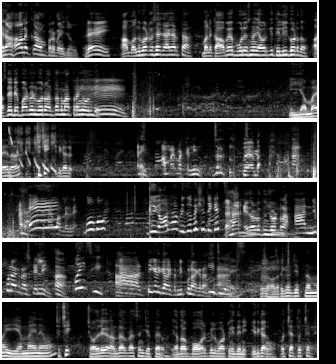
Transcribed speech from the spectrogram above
గ్రహాలు కాంప్రమైజ్ అవుతాయి. రేయ్ ఆ మందు బాటలసే జాగ్రత్త? మన కాబోయే పోలీసులు ఎవరికి తెలియకూడదు. అసలే డిపార్ట్మెంట్ బోరు అంతంత మాత్రంగా ఉంది. ఈ అమ్మాయినా? చిచి, ఇది కాదు. అమ్మాయి పక్క నేను. Momo you all have reservation tickets ఏహే, ఏదో అడుగుతుంది చూడరా. ఆ నిప్పు Nagaraj telling who is he ఆ టికెట్ కరెక్ట్ నిప్పు నాగరాజ్. ఇడియట్స్ చౌదరి గారు చెప్పినమ్మా ఈ అమ్మాయినేమో. చిచి చౌదరి గారు అందాలు రాసని చెప్పారు. ఏదో బోర్ బిల్ బాటం ఇదని. ఇది కాదు వచ్చేది వచ్చేది.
